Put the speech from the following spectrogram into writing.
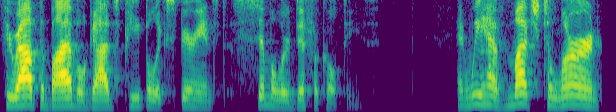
Throughout the Bible, God's people experienced similar difficulties. And we have much to learn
